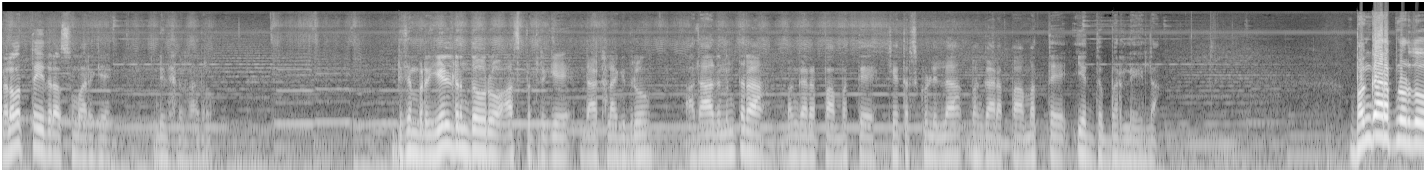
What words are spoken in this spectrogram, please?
ನಲವತ್ತೈದರ ಸುಮಾರಿಗೆ ನಿಧನರಾದರು. ಡಿಸೆಂಬರ್ ಏಳರಂದು ಅವರು ಆಸ್ಪತ್ರೆಗೆ ದಾಖಲಾಗಿದ್ದರು ಅದಾದ ನಂತರ ಬಂಗಾರಪ್ಪ ಮತ್ತೆ ಚೇತರಿಸ್ಕೊಳ್ಳಿಲ್ಲ, ಬಂಗಾರಪ್ಪ ಮತ್ತೆ ಎದ್ದು ಬರಲೇ ಇಲ್ಲ. ಬಂಗಾರಪ್ಪನವ್ರದ್ದು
